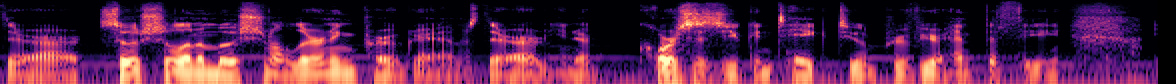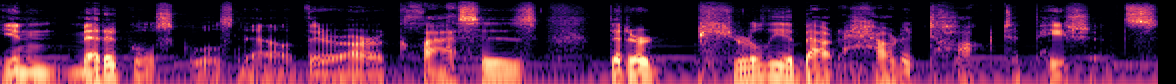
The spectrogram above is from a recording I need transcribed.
There are social and emotional learning programs. There are, you know, courses you can take to improve your empathy. In medical schools now, there are classes that are purely about how to talk to patients.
